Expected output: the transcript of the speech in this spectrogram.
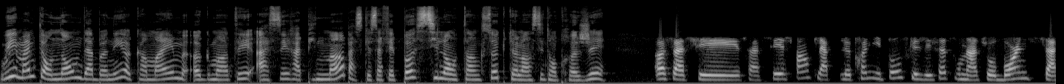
oui, même ton nombre d'abonnés a quand même augmenté assez rapidement parce que ça fait pas si longtemps que ça que tu as lancé ton projet. Ah, ça fait, ça fait, je pense que le premier post que j'ai fait sur Natural Born, ça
